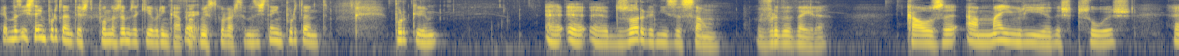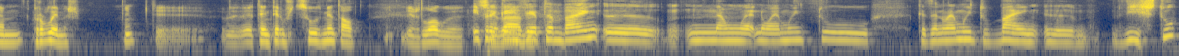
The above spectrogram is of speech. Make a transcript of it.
É, mas isto é importante, este ponto, nós estamos aqui a brincar Sim. para começo de conversa, mas isto é importante, porque a, a, a desorganização verdadeira causa à maioria das pessoas um, problemas, né? até em termos de saúde mental desde logo. e para quem vê também, eh, não, é, não é muito quer dizer, não é muito bem uh, visto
